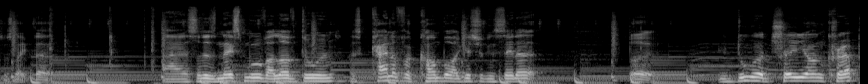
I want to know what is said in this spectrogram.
Just like that. So this next move I love doing. It's kind of a combo, I guess you can say that. But you do a Trae Young crep,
